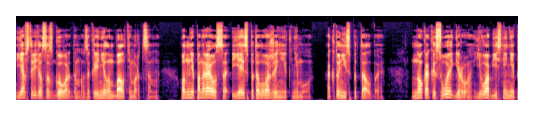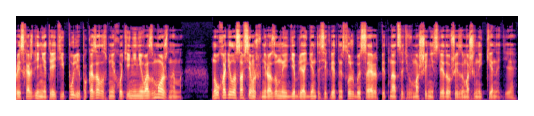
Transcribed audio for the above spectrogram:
Я встретился с Говардом, закоренелым балтиморцем. Он мне понравился, и я испытал уважение к нему. А кто не испытал бы? Но, как и Суэгеру, его объяснение происхождения третьей пули показалось мне хоть и не невозможным, но уходило совсем уж в неразумные дебри агента секретной службы СР-15 в машине, следовавшей за машиной Кеннеди.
